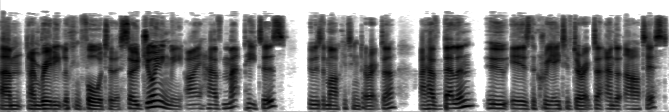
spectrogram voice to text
Um, I'm really looking forward to this. So joining me, I have Matt Peters, who is the marketing director. I have Belen, who is the creative director and an artist.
